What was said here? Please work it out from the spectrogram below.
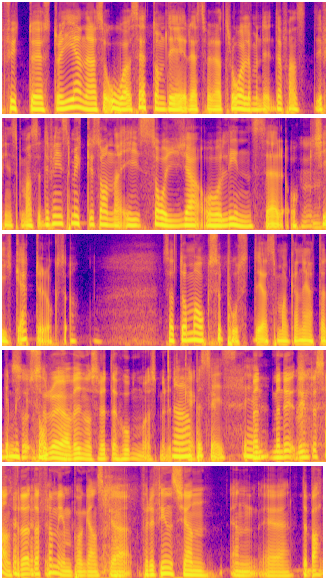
fytoöstrogener, alltså oavsett om det är resveratrol, men det, det, fanns, det, finns massa, det finns mycket sådana i soja och linser och Mm. kikärtor också. Så att de har också det, så man kan äta det mycket Så, så rödvin och så lite hummus med lite Ja, kex. precis. Det, Men, men det, det är intressant, för där, där för in på en ganska... För det finns ju en, en eh, debatt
